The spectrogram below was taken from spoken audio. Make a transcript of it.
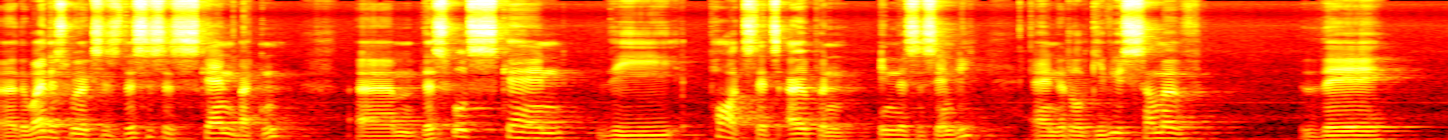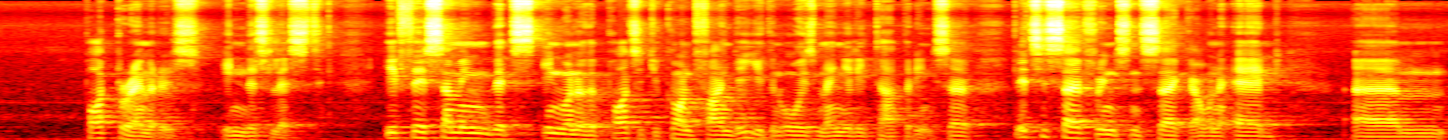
uh, the way this works is this is a scan button um, this will scan the parts that's open in this assembly and it'll give you some of the part parameters in this list. If there's something that's in one of the parts that you can't find there, you can always manually type it in. So let's just say, for instance sake, I want to add um,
